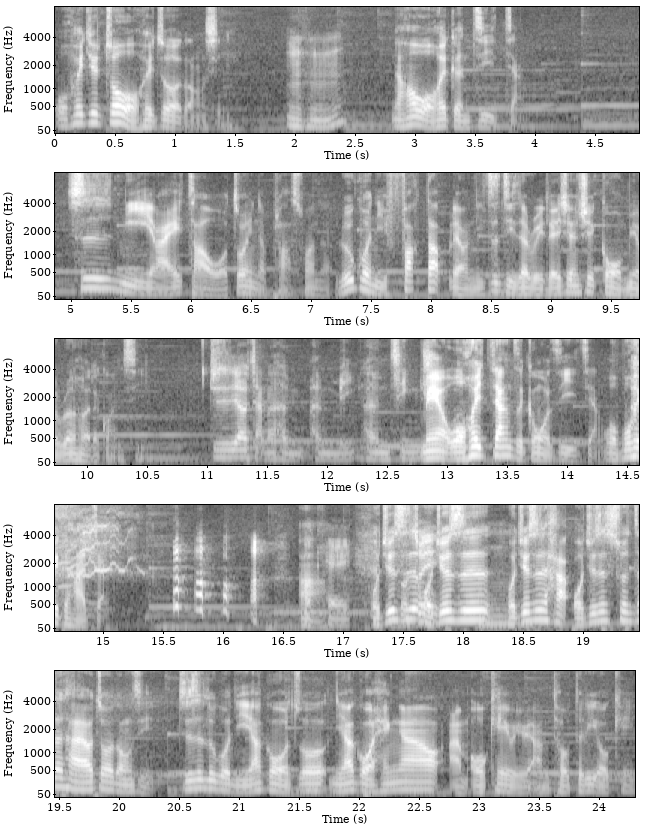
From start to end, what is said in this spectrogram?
我会去做我会做的东西，嗯哼，然后我会跟自己讲，是你来找我做你的 plus one 的，如果你 fucked up 了你自己的 relationship，跟我没有任何的关系。就是要讲的很很明很清楚。没有，我会这样子跟我自己讲，我不会跟他讲。啊，OK，我就是我就是嗯我就是他，我就是顺着他要做的东西。就是如果你要跟我做，你要跟我 hang out，I'm okay with it，I'm totally okay。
